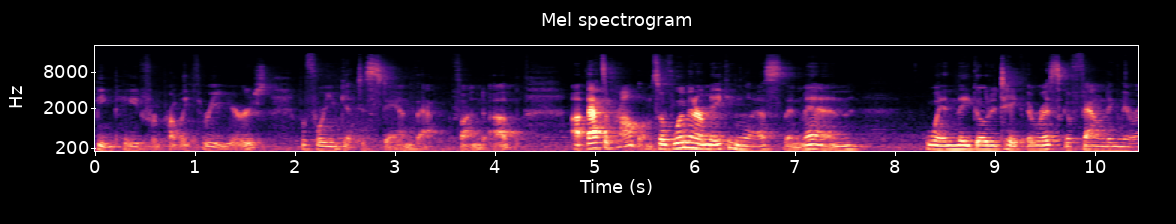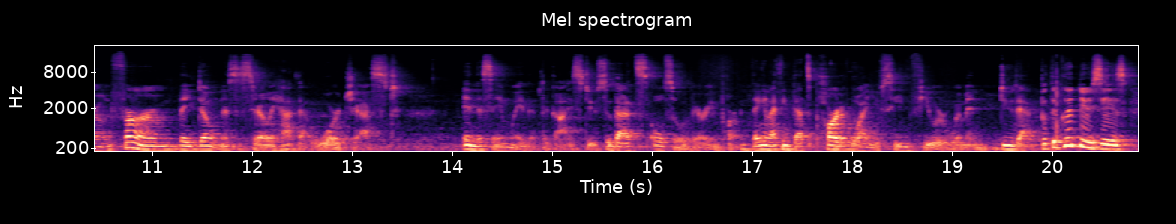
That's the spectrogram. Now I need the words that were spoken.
being paid for probably three years before you get to stand that fund up. Uh, that's a problem. So if women are making less than men, when they go to take the risk of founding their own firm, they don't necessarily have that war chest in the same way that the guys do. So that's also a very important thing. And I think that's part of why you've seen fewer women do that. But the good news is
